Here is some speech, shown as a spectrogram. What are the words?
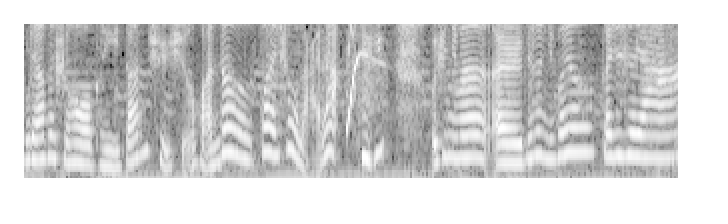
无聊的时候可以单曲循环的怪兽来啦！我是你们耳边的女朋友怪兽兽呀。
